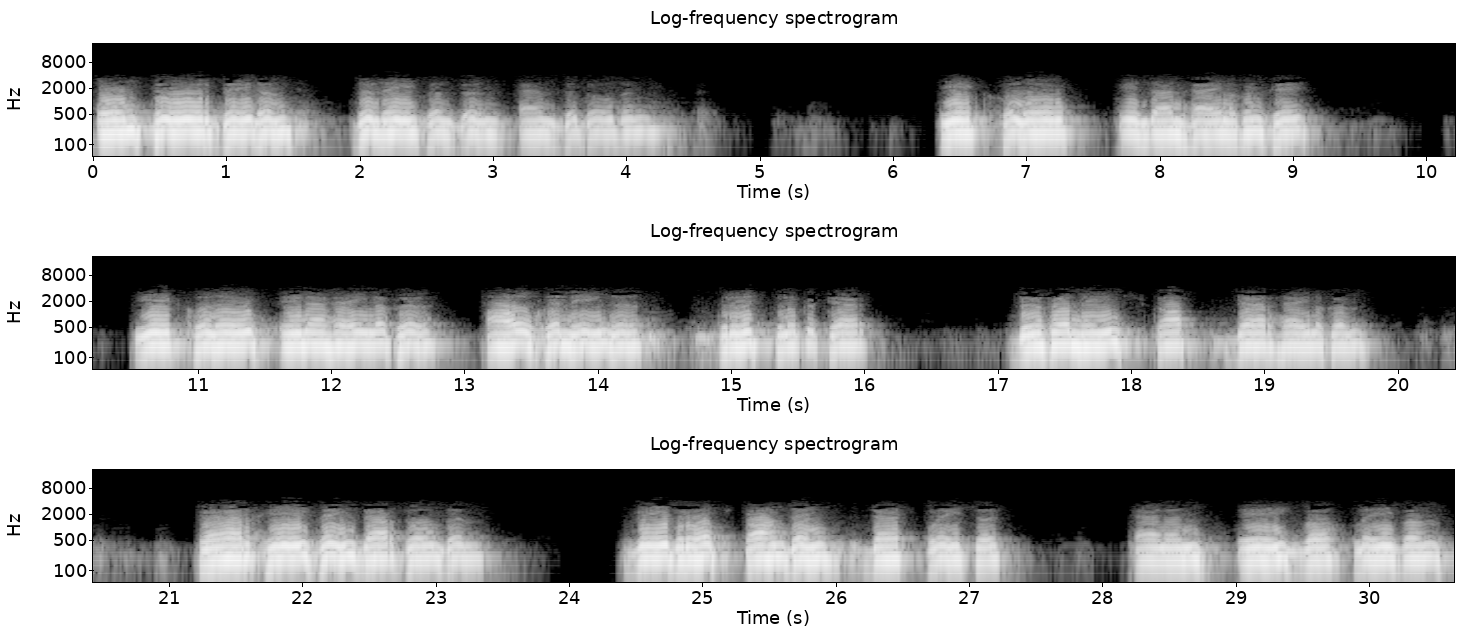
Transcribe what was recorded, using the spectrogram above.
om te oordelen de levenden en de doden. Ik geloof in den Heilige Geest. Ik geloof in een heilige, algemene, christelijke kerk, de gemeenschap der heiligen, vergeving der zonden, wederopstanding des vleeses en een eeuwig leven.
